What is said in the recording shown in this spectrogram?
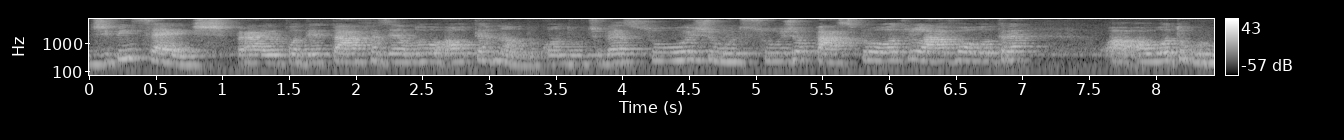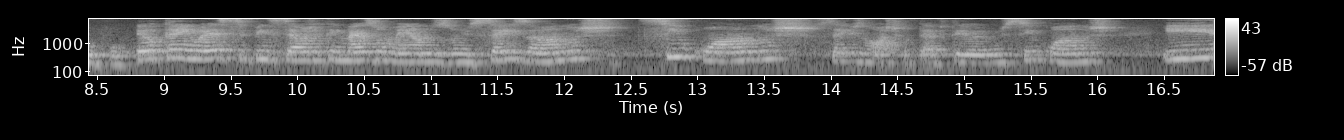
de pincéis para eu poder estar tá fazendo alternando. Quando tiver sujo, muito sujo, eu passo para o outro e lavo a outra, ao outro grupo. Eu tenho esse pincel já tem mais ou menos uns 6 anos, 5 anos, 6 não, acho que deve ter uns 5 anos. E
